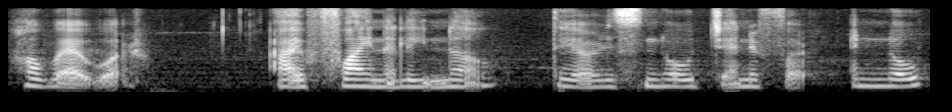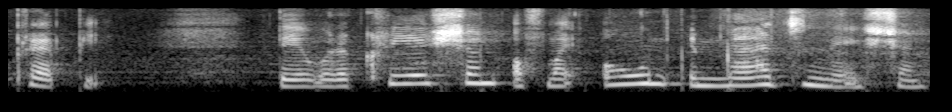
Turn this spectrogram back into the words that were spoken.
However, I finally know there is no Jennifer and no Preppy. They were a creation of my own imagination.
